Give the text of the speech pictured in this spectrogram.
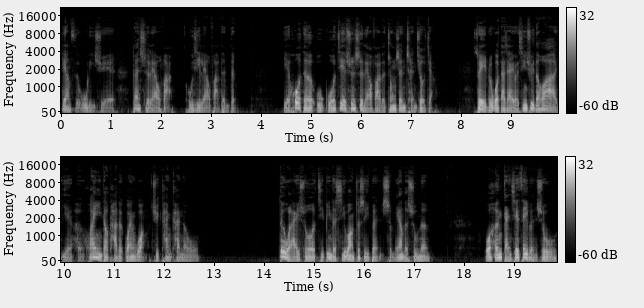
量子物理学、断食疗法、呼吸疗法等等，也获得无国界顺势疗法的终身成就奖。所以，如果大家有兴趣的话，也很欢迎到他的官网去看看哦。对我来说，《疾病的希望》这是一本什么样的书呢？我很感谢这一本书，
